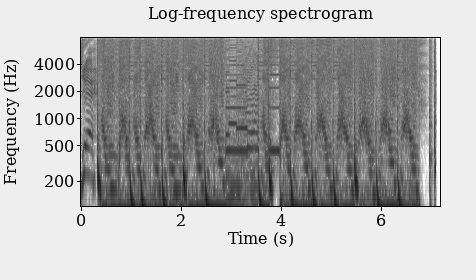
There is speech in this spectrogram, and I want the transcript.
Yeah.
